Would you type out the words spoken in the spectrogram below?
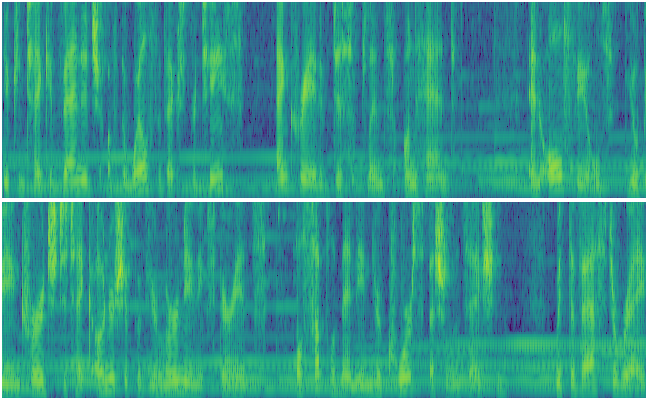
you can take advantage of the wealth of expertise and creative disciplines on hand. In all fields, you'll be encouraged to take ownership of your learning experience while supplementing your core specialization with the vast array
